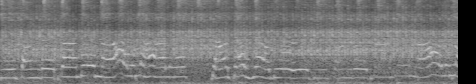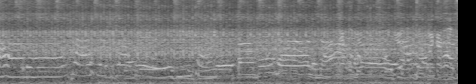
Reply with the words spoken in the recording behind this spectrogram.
ਦੇ ਨਾਲ ਨਾਲ ਜੀ ਸੰਗਤਾਂ ਦੇ ਨਾਲ ਨਾਲ ਚਾਚਾ ਜਾਦੇ ਜੀ ਸੰਗਤਾਂ ਦੇ ਨਾਲ ਨਾਲ ਚਾਚਾ ਜਾਦੇ ਜੀ ਸੰਗਤਾਂ ਦੇ ਨਾਲ ਨਾਲ ਚਾਚਾ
